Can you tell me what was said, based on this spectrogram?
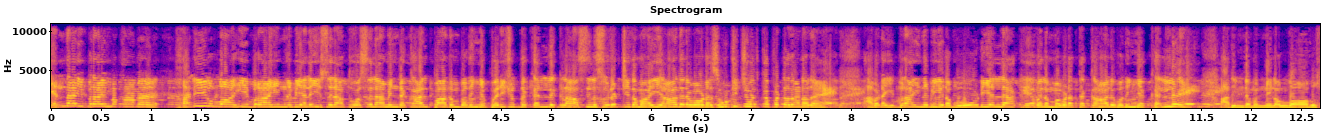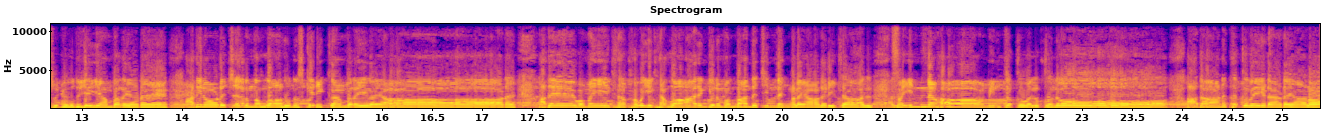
എന്താ ഇബ്രാഹിം മക്കാമ്? ഖലീലുല്ലാഹി ഇബ്രാഹിം നബി അലൈഹി സ്വലാത്തു വസ്സലാമിന്റെ കാൽപാദം പതിഞ്ഞ പരിശുദ്ധ കല്ല് ഗ്ലാസിൽ സുരക്ഷിതമായി ആദരവോടെ സൂക്ഷിച്ചു വെക്കപ്പെട്ടതാണത്. അവിടെ ഇബ്രാഹിം നബിയുടെ ബോഡിയല്ല കേവലം അവിടുത്തെ കാൽ പതിഞ്ഞ കല്ല്. അതിന്റെ മുന്നിൽ അള്ളാഹു സുജൂദ് ചെയ്യാൻ പറയണേ. അതിനോട് ചേർന്ന് അള്ളാഹു നിസ്കരിക്കാൻ പറയുകയാണ്. അതേ ആരെങ്കിലും അള്ളാന്റെ ചിഹ്നങ്ങളെ ആദരിച്ചാൽ. അതാണ് തക്വയുടെ അടയാളോ?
